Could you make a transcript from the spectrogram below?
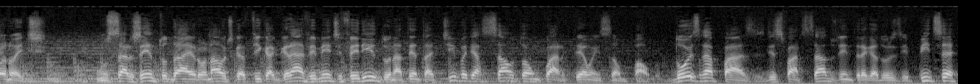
Boa noite. Um sargento da aeronáutica fica gravemente ferido na tentativa de assalto a um quartel em São Paulo. Dois rapazes, disfarçados de entregadores de pizza,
